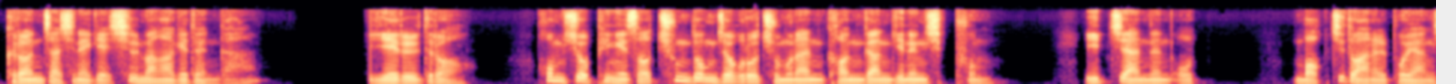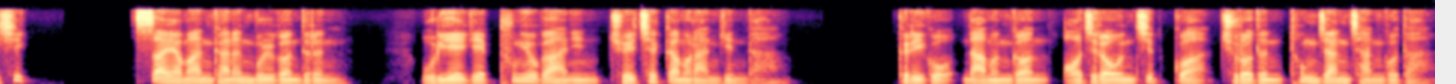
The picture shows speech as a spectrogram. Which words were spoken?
그런 자신에게 실망하게 된다. 예를 들어 홈쇼핑에서 충동적으로 주문한 건강기능식품, 입지 않는 옷, 먹지도 않을 보양식, 쌓여만 가는 물건들은 우리에게 풍요가 아닌 죄책감을 안긴다. 그리고 남은 건 어지러운 집과 줄어든 통장 잔고다.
